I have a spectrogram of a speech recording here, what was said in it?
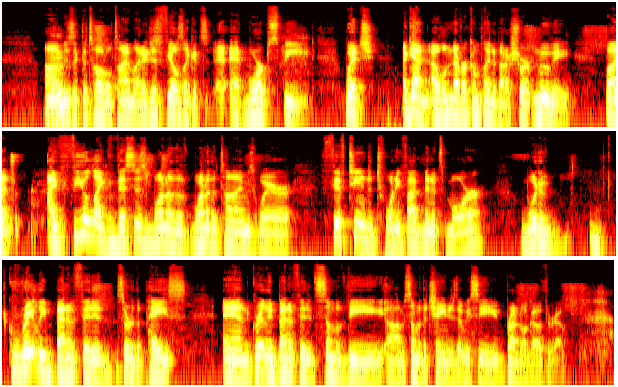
Um, mm-hmm. Is like the total timeline. It just feels like it's at warp speed. Which again, I will never complain about a short movie, but I feel like this is one of the one of the times where fifteen to twenty five minutes more would have greatly benefited sort of the pace and greatly benefited some of the um, some of the changes that we see Brundle go through.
